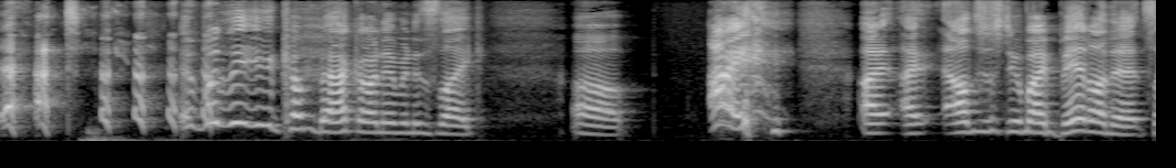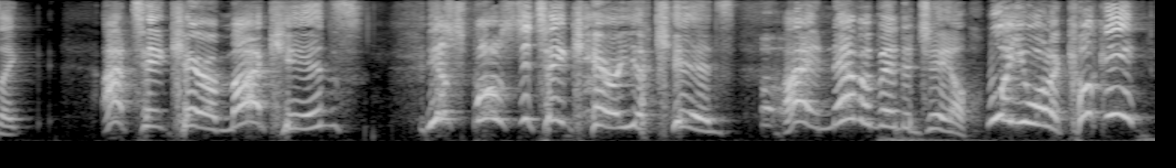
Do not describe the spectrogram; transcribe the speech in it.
that. And when they come back on him and is like, uh, I, I, I, I'll just do my bit on it. It's like, I take care of my kids. You're supposed to take care of your kids. I ain't never been to jail. What, you want a cookie?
